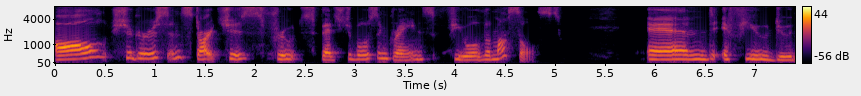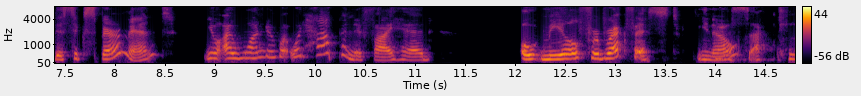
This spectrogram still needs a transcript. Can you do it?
all sugars and starches, fruits, vegetables, and grains fuel the muscles. And if you do this experiment, you know, I wonder what would happen if I had oatmeal for breakfast, you know? Exactly.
